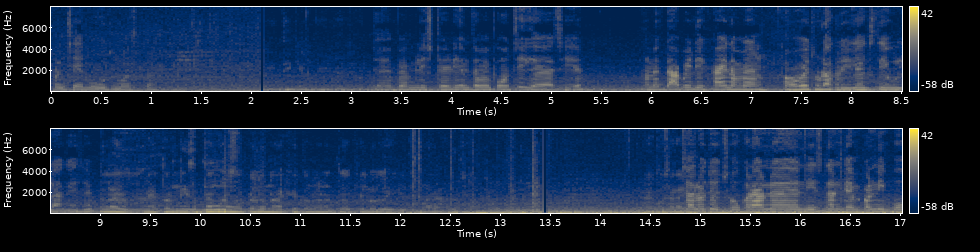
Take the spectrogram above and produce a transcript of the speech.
પણ છે બહુ જ મસ્ત. વેમ્બલી સ્ટેડિયમ તમે પહોંચી ગયા છીએ અને દાબેલી ખાઈને અમે હવે થોડાક રિલેક્સ એવું લાગે છે. મેં તો નિસ્તનનું પેલું નાખ્યું હતું ને તો પેલું લઈ લીધું મારા આવ્યું છે ને? ચાલો જો છોકરાઓને નિસદન ટેમ્પલની બહુ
